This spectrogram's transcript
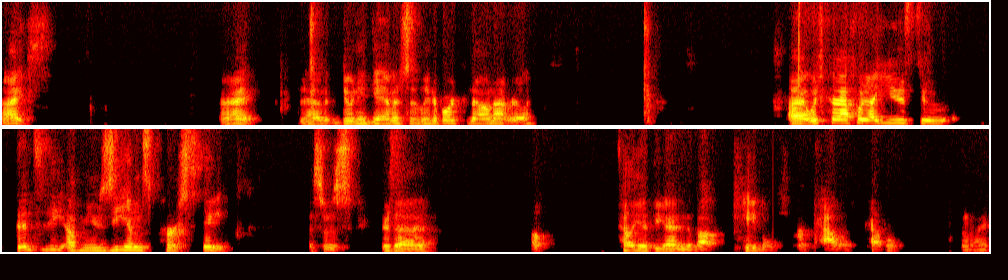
Nice. All right, did it have do any damage to the leaderboard? No, not really. All right, which graph would I use to density of museums per state? This was, there's a, I'll tell you at the end about cable or cable, cable. All right.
